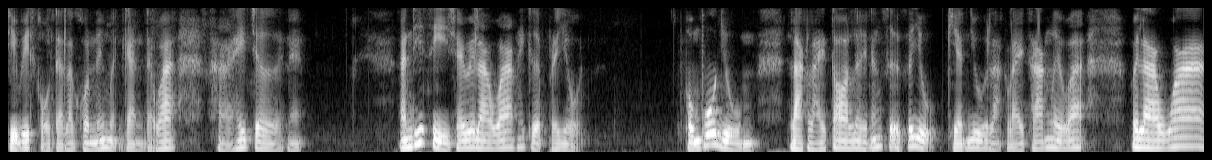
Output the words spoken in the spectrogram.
ชีวิตของแต่ละคนไม่เหมือนกัน แต่ว่าหาให้เจอนะอันที่ 4 ใช้เวลาว่างให้เกิดประโยชน์ ผมพูดอยู่หลากหลายตอนเลยหนังสือก็อยู่เขียนอยู่หลากหลายครั้งเลยว่า เวลาว่าง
